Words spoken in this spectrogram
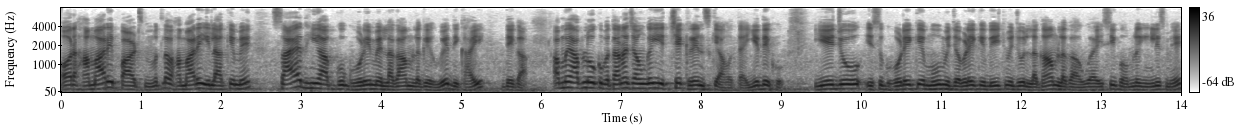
और हमारे पार्ट्स मतलब हमारे इलाके में शायद ही आपको घोड़े में लगाम लगे हुए दिखाई देगा। अब मैं आप लोगों को बताना चाहूँगा, ये चेक रेंस क्या होता है? ये देखो, ये जो इस घोड़े के मुँह में, जबड़े के बीच में जो लगाम लगा हुआ है, इसी को हम लोग इंग्लिश में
